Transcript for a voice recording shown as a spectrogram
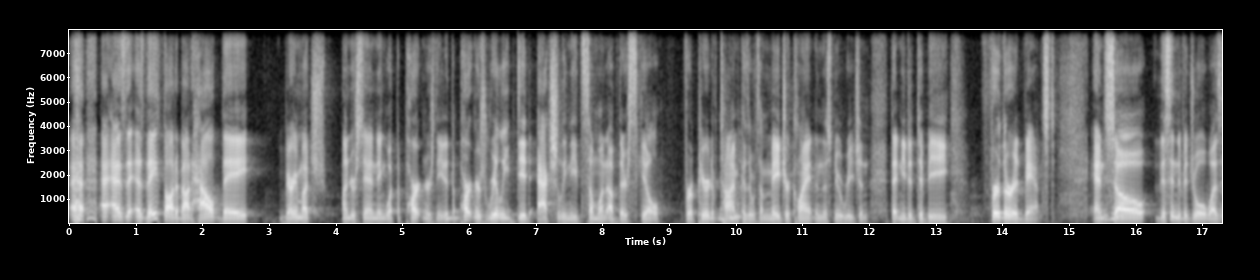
as, as they thought about how they very much understanding what the partners needed. The partners really did actually need someone of their skill for a period of time because mm-hmm. there was a major client in this new region that needed to be further advanced. And mm-hmm. so this individual was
